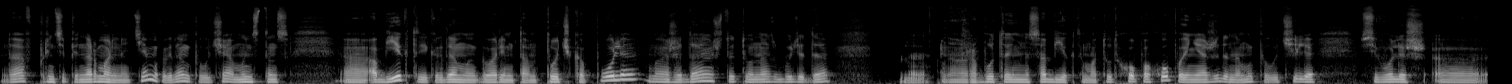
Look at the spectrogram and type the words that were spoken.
да, в принципе, нормальная тема, когда мы получаем инстанс э, объекта, и когда мы говорим там точка поля, мы ожидаем, что это у нас будет, да, Да. э, работа именно с объектом. А тут хопа-хопа, и неожиданно мы получили всего лишь э,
